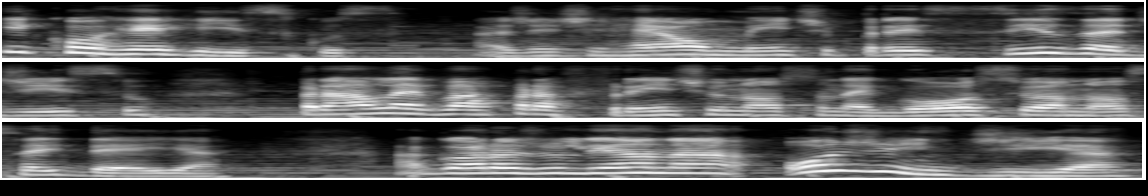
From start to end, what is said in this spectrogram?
e correr riscos. A gente realmente precisa disso para levar para frente o nosso negócio, a nossa ideia. Agora, Juliana, hoje em dia,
